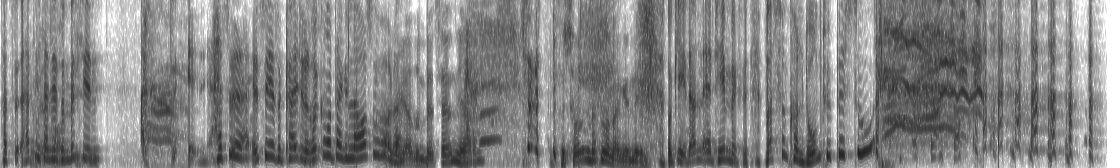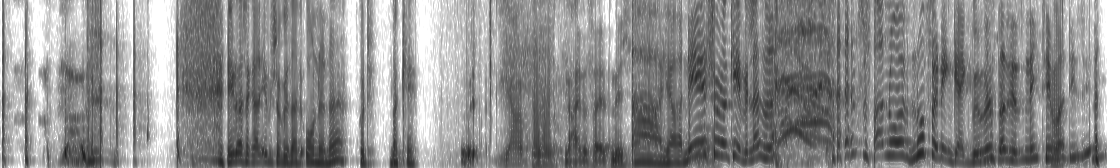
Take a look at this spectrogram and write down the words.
hat, hat sich das jetzt so ein bisschen, hast du, ist dir jetzt so kalt den Rücken runtergelaufen, oder? Ja, so ein bisschen, ja. Das ist schon ein bisschen unangenehm. Okay, dann äh, Themenwechsel. Was für ein Kondomtyp bist du? nee, du hast ja gerade eben schon gesagt, ohne, ne? Gut, okay. Ja, pff, nein, das war jetzt nicht. Ah, ja, nee, schon okay, wir lassen. Es war nur, nur für den Gag. Wir müssen das jetzt nicht thematisieren.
